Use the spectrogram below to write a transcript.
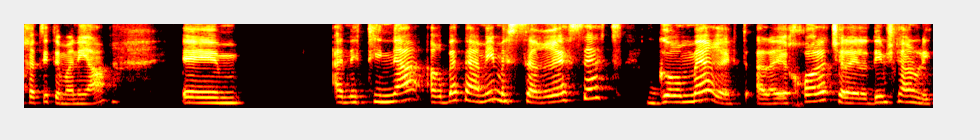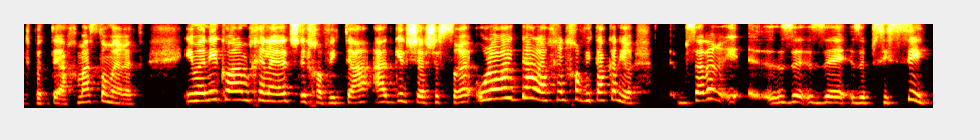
חצי תימניה. אמ, הנתינה הרבה פעמים מסרסת גומרת על היכולת של הילדים שלנו להתפתח. מה זאת אומרת? אם אני כל הזמן מכין לילד שלי חביתה עד גיל 16, הוא לא ידע להכין חביתה כנראה. בסדר? זה, זה, זה בסיסי.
